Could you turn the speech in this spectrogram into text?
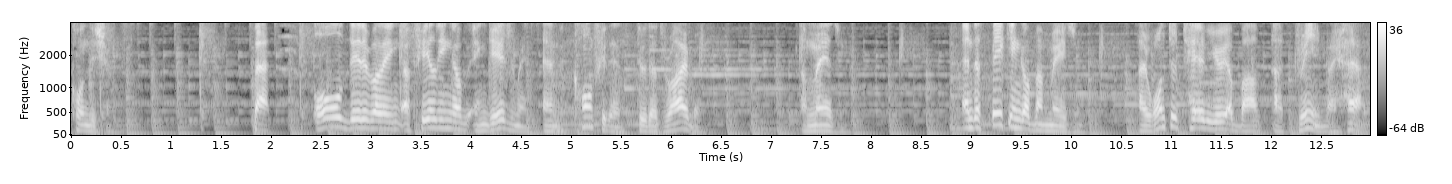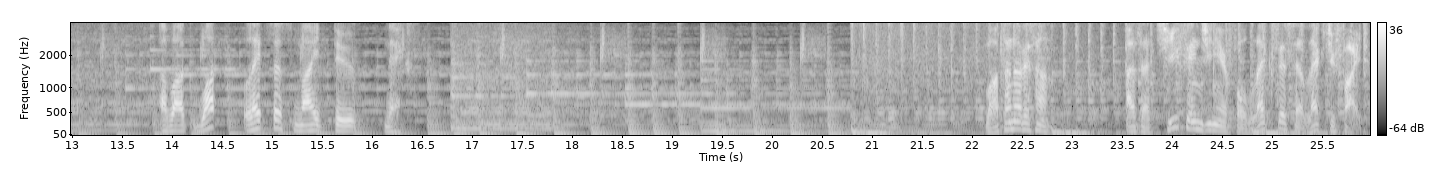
conditions. But all delivering a feeling of engagement and confidence to the driver. Amazing. And speaking of amazing, I want to tell you about a dream I have about what Lexus might do next. Watanabe-san, as a chief engineer for Lexus Electrified,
